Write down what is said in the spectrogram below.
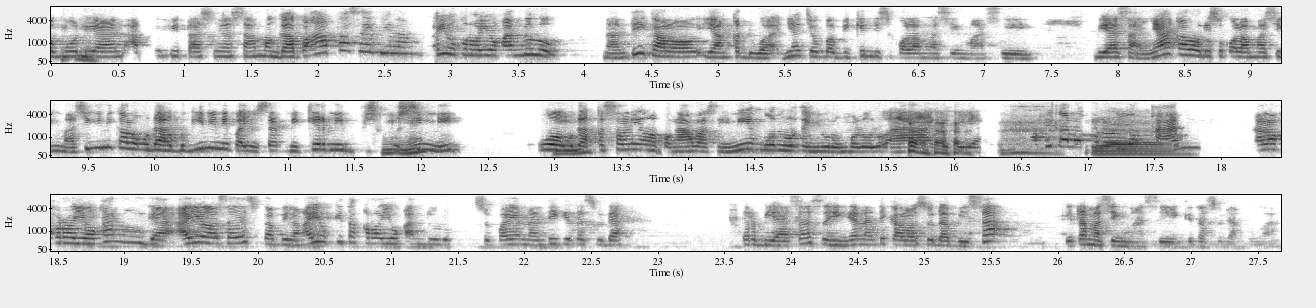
kemudian aktivitasnya sama, nggak apa-apa saya bilang, ayo keroyokan dulu. Nanti kalau yang keduanya coba bikin di sekolah masing-masing. Biasanya kalau di sekolah masing-masing ini kalau udah begini nih Pak Yusef mikir nih pusing nih, wah wow, udah kesel nih sama pengawas ini Bu Nur nyuruh melulu ah gitu ya. Tapi kalau iya. keroyokan, yeah. kalau keroyokan enggak. Ayo saya suka bilang, ayo kita keroyokan dulu supaya nanti kita sudah terbiasa sehingga nanti kalau sudah bisa kita masing-masing kita sudah kuat.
